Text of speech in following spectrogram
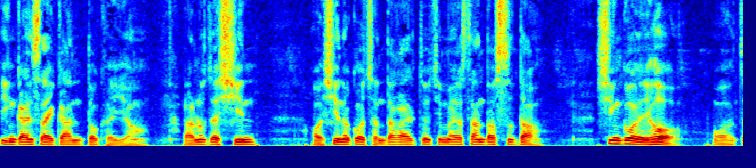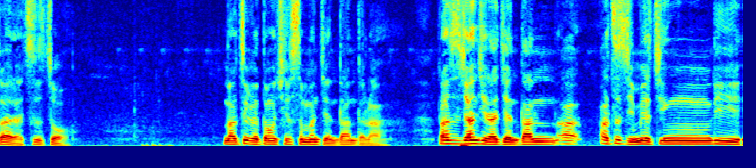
阴干、晒干都可以哦，然后再芯。哦，芯的过程大概最起码要三到四道，芯过了以后，我再来制作。那这个东西是蛮简单的啦，但是讲起来简单啊啊，自己没有经历、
